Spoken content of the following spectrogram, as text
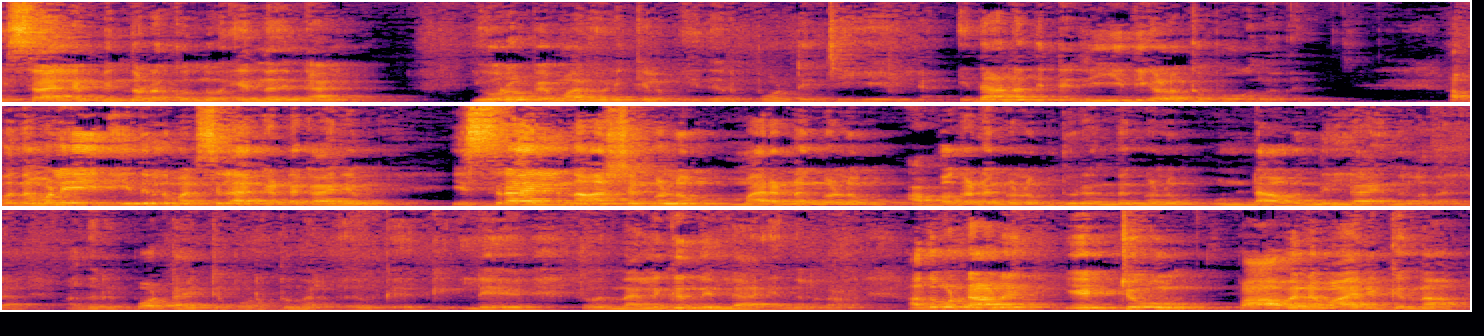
ഇസ്രായേലിനെ പിന്തുണക്കുന്നു എന്നതിനാൽ യൂറോപ്യന്മാർ ഒരിക്കലും ഇത് റിപ്പോർട്ട് ചെയ്യുകയില്ല. ഇതാണ് അതിന്റെ രീതികളൊക്കെ പോകുന്നത്. അപ്പോൾ നമ്മൾ ഈ നിന്ന് മനസ്സിലാക്കേണ്ട കാര്യം ഇസ്രായേലിൽ നാശങ്ങളും മരണങ്ങളും അപകടങ്ങളും ദുരന്തങ്ങളും ഉണ്ടാവുന്നില്ല എന്നുള്ളതല്ല. അത് റിപ്പോർട്ടായിട്ട് പുറത്ത് നൽ- നൽകുന്നില്ല എന്നുള്ളതാണ്. അതുകൊണ്ടാണ് ഏറ്റവും പാവനമായിരിക്കുന്ന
